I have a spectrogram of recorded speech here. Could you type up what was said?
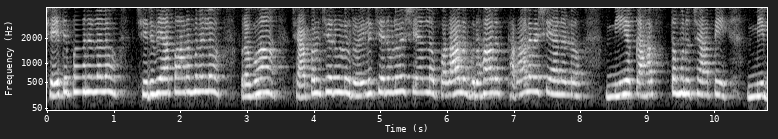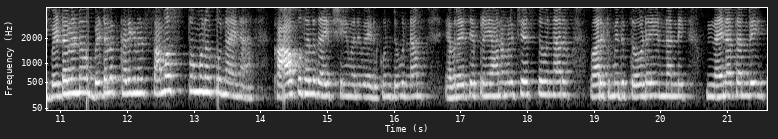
చేతి పనులలో చిరు వ్యాపారములలో ప్రభు చేపల చెరువులు రొయ్యల చెరువుల విషయాల్లో పొలాలు గృహాలు స్థలాల విషయాలలో మీ యొక్క హస్తమును చాపి మీ బిడ్డలను బిడ్డలకు కలిగిన సమస్తమునకు నాయన కాపుదలు దయచేయమని వేడుకుంటూ ఉన్నాం. ఎవరైతే ప్రయాణములు చేస్తూ ఉన్నారో వారికి మీరు తోడై ఉండండి. నైనా తండ్రి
